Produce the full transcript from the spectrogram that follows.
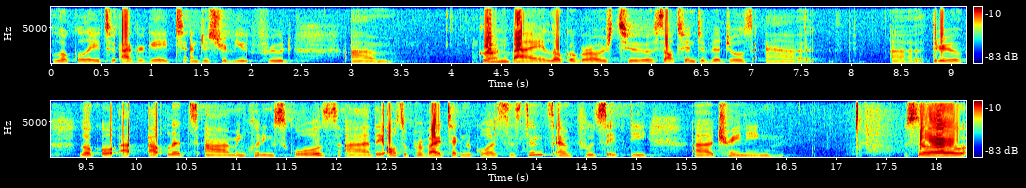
locally to aggregate and distribute food um, grown by local growers to sell to individuals uh, uh, through local outlets, um, including schools. Uh, they also provide technical assistance and food safety training so,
